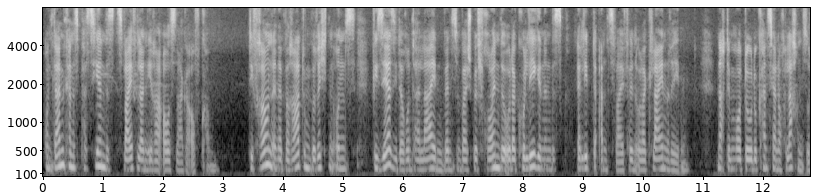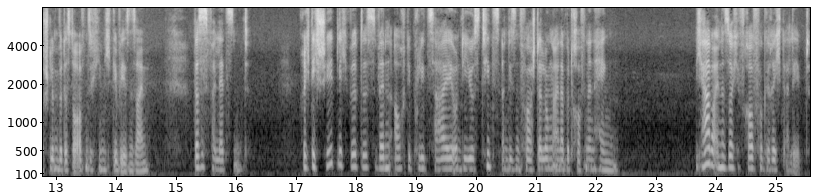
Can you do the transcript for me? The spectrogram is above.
Und dann kann es passieren, dass Zweifel an ihrer Aussage aufkommen. Die Frauen in der Beratung berichten uns, wie sehr sie darunter leiden, wenn zum Beispiel Freunde oder Kolleginnen das Erlebte anzweifeln oder kleinreden. Nach dem Motto, du kannst ja noch lachen, so schlimm wird es doch offensichtlich nicht gewesen sein. Das ist verletzend. Richtig schädlich wird es, wenn auch die Polizei und die Justiz an diesen Vorstellungen einer Betroffenen hängen. Ich habe eine solche Frau vor Gericht erlebt.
